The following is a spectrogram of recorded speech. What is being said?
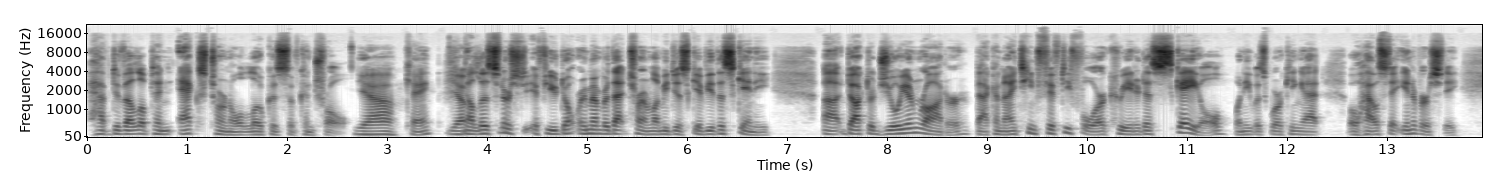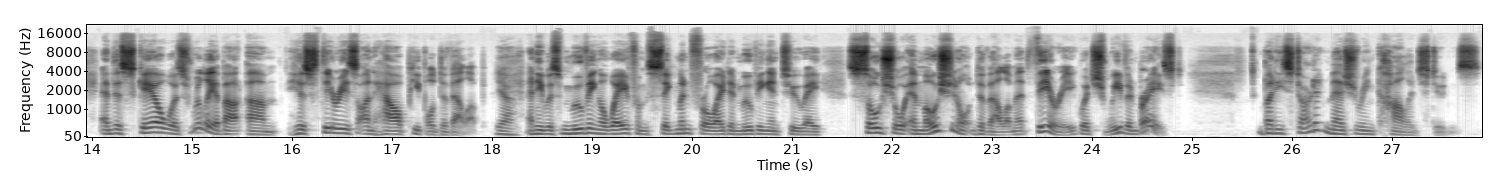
have developed an external locus of control. yeah. Okay. Yep. Now, listeners, if you don't remember that term, let me just give you the skinny. Uh, Dr. Julian Rotter, back in 1954, created a scale when he was working at Ohio State University. And this scale was really about um, his theories on how people develop. yeah. And he was moving away from Sigmund Freud and moving into a social emotional development theory, which we've embraced. But he started measuring college students.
